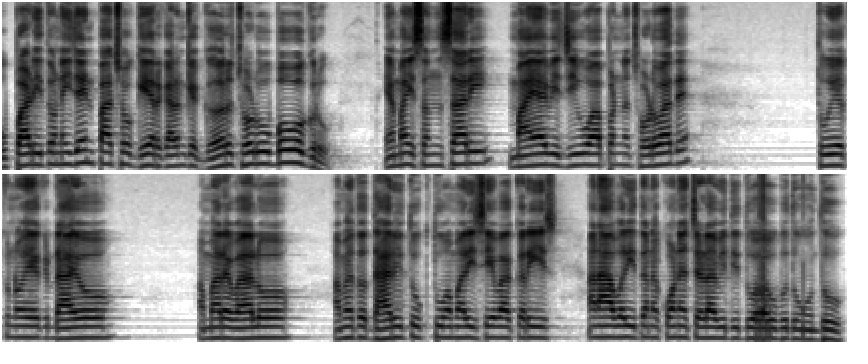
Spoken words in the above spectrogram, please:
ઉપાડી તો નહીં જાય ને પાછો ઘેર, કારણ કે ઘર છોડવું બહુ અઘરું. એમાંય સંસારી માયાવી જીવો આપણને છોડવા દે. તું એકનો એક ડાયો, અમારે વાલો, અમે તો ધાર્યું તું તું અમારી સેવા કરીશ. અને આ વરી તને કોને ચડાવી દીધું આવું બધું ઊંધું?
